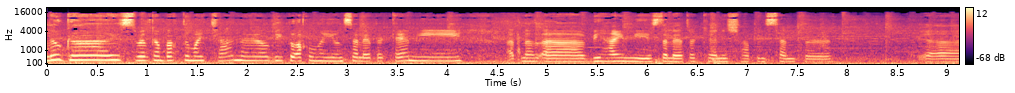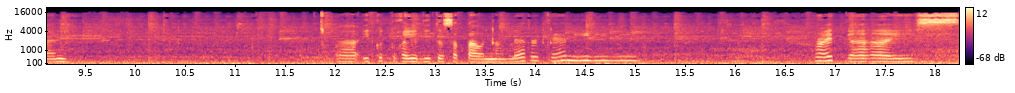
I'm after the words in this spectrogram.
Hello guys! Welcome back to my channel. Dito ako ngayon sa Letter Kenny. At uh, behind me is the Letter Kenny Shopping Center. Ayan. Uh, ikot ko kayo dito sa town ng Letter Kenny. Right guys.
